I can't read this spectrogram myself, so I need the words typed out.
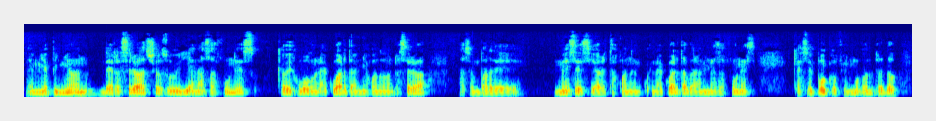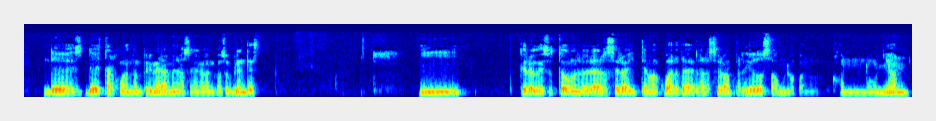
En mi opinión, de reserva yo subiría a Nasa Funes, que hoy jugó con la cuarta, venía jugando con reserva hace un par de meses y ahora está jugando en, la cuarta. Para mí Nasa Funes, que hace poco firmó contrato, debe, debe estar jugando en primera, al menos en el banco de suplentes. Y Creo que eso es todo con lo de la reserva y tema cuarta. La reserva perdió 2 a 1 con, con Unión,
